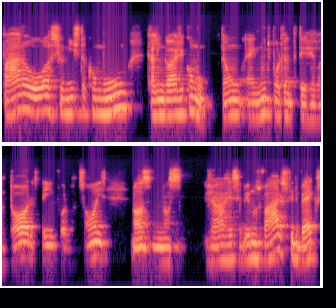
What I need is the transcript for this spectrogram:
para o acionista comum, com a linguagem comum. Então, é muito importante ter relatórios, ter informações. Nós, nós já recebemos vários feedbacks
